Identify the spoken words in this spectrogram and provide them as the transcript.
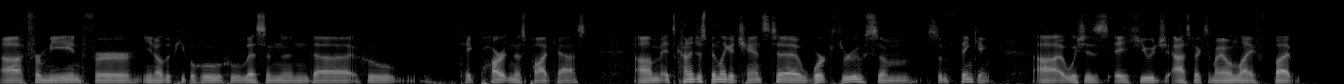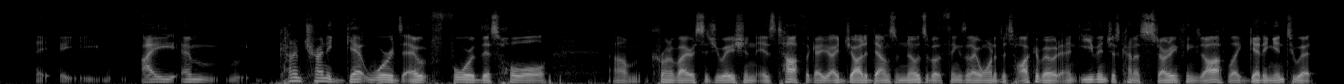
uh, for me and for you know the people who who listen and uh, who take part in this podcast. Um, it's kind of just been like a chance to work through some some thinking uh, which is a huge aspect of my own life. But I am kind of trying to get words out for this whole um, coronavirus situation is tough. Like I, I, jotted down some notes about things that I wanted to talk about, and even just kind of starting things off, like getting into it,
